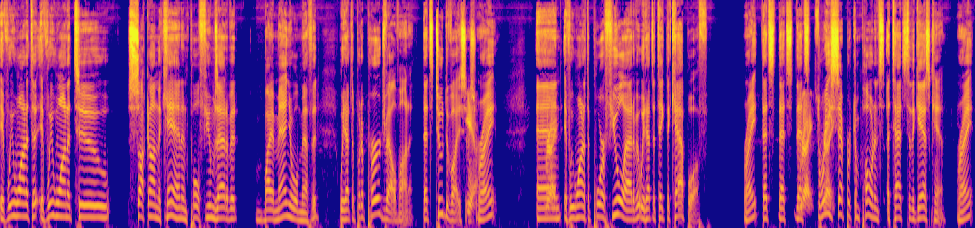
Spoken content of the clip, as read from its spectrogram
If we wanted to, if we wanted to suck on the can and pull fumes out of it by a manual method, we'd have to put a purge valve on it. That's two devices, Yeah. right? And Right. if we wanted to pour fuel out of it, we'd have to take the cap off. Right? That's that's that's Right, three right. separate components attached to the gas can, right?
